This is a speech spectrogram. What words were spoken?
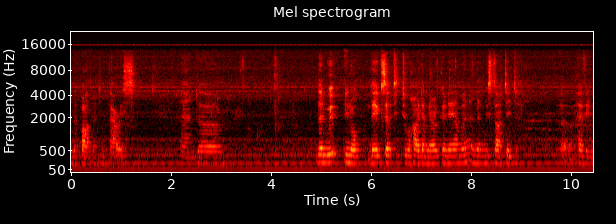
an apartment in Paris. And um then we, you know, they accepted to hide American airmen, and then we started uh, having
